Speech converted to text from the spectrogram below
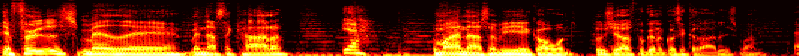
Jeg følges med, øh, med Nasser Carter. Ja. For mig og Nasser, vi går rundt. Plus jeg også begyndt at gå til karate, ligesom ham. Ja.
